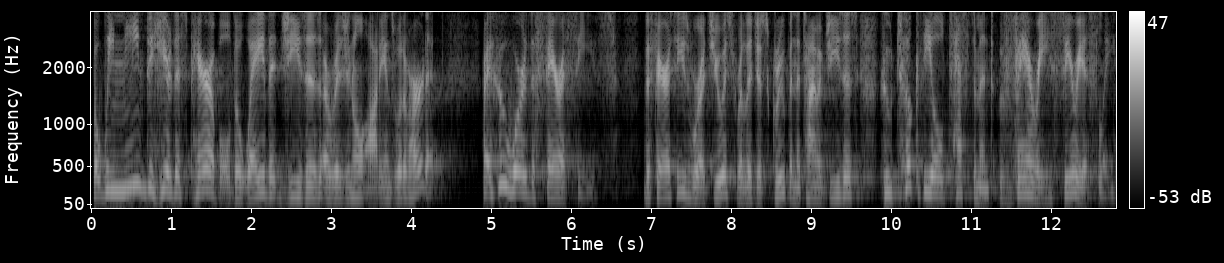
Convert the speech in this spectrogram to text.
But we need to hear this parable the way that Jesus' original audience would have heard it. Right? Who were the Pharisees? The Pharisees were a Jewish religious group in the time of Jesus who took the Old Testament very seriously.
